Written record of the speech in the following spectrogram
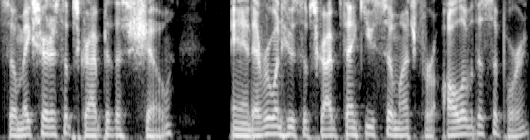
So make sure to subscribe to the show. And everyone who subscribed, thank you so much for all of the support.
